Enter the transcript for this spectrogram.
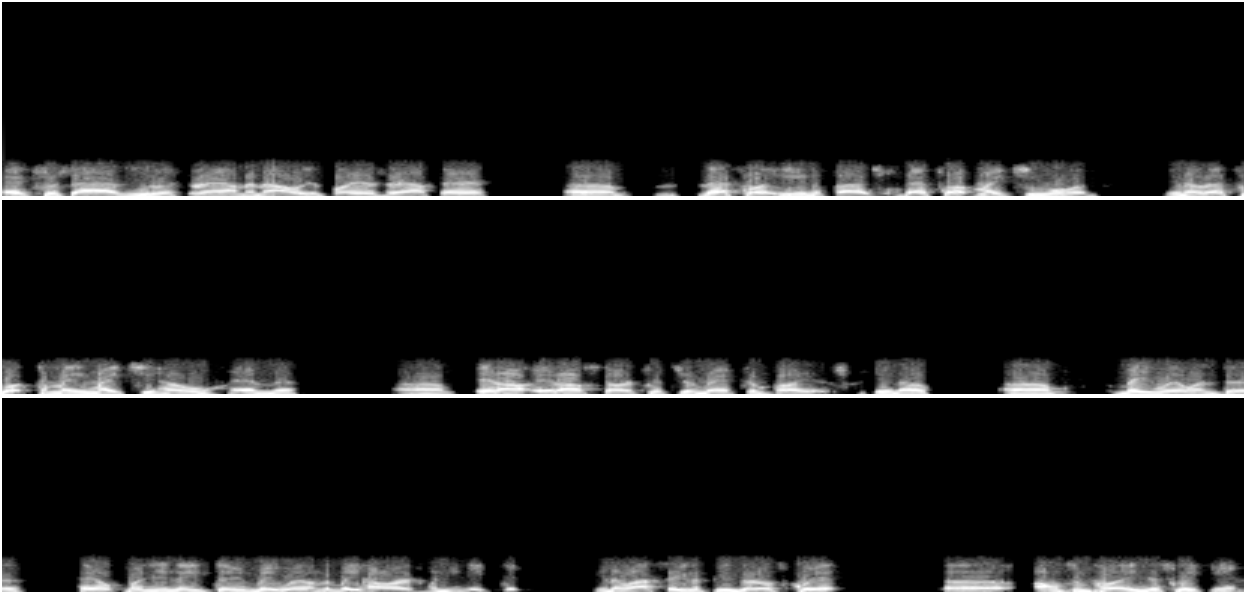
exercise. You look around and all your players are out there. Um, that's what unifies you. That's what makes you one. You know, that's what to me makes you whole. And uh, um, it all it all starts with your veteran players. You know, um, be willing to help when you need to. Be willing to be hard when you need to. You know, I've seen a few girls quit uh, on some plays this weekend.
